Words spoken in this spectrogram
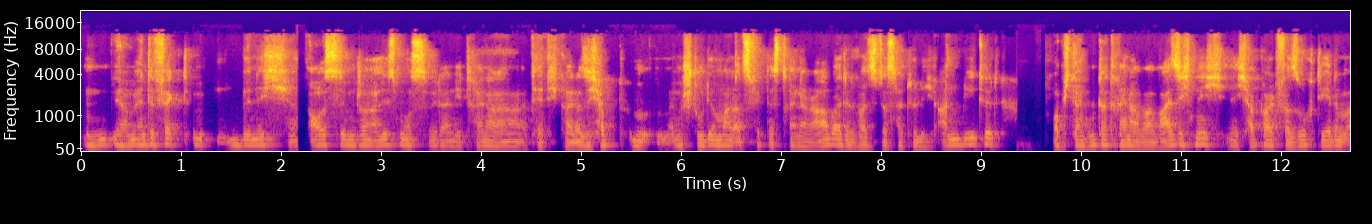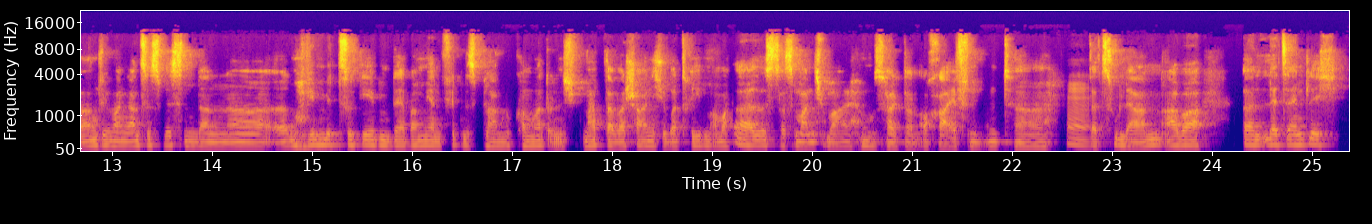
Ja, im Endeffekt bin ich aus dem Journalismus wieder in die Trainertätigkeit. Also ich habe im Studium mal als Fitnesstrainer gearbeitet, weil sich das natürlich anbietet. Ob ich dann guter Trainer war, weiß ich nicht. Ich habe halt versucht, jedem irgendwie mein ganzes Wissen dann äh, irgendwie mitzugeben, der bei mir einen Fitnessplan bekommen hat. Und ich habe da wahrscheinlich übertrieben, aber äh, ist das manchmal. Muss halt dann auch reifen und äh, hm. dazu lernen. Aber äh, letztendlich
